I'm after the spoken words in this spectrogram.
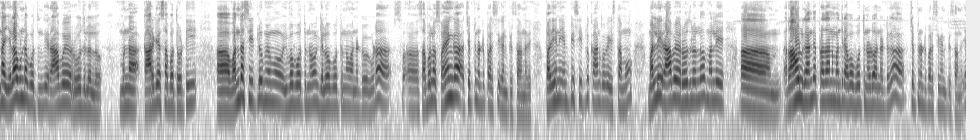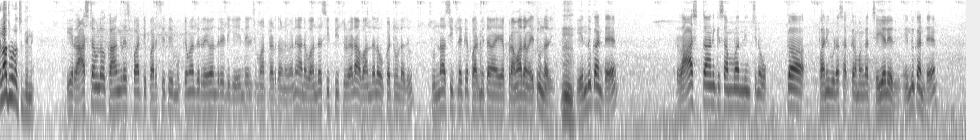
అన్న ఎలా ఉండబోతుంది రాబోయే రోజులలో? మొన్న కార్గే సభతోటి వంద సీట్లు మేము ఇవ్వబోతున్నాం గెలవబోతున్నాం అన్నట్టు కూడా సభలో స్వయంగా చెప్తున్నట్టు పరిస్థితి కనిపిస్తూ ఉన్నది. పదిహేను ఎంపీ సీట్లు కానుకగా ఇస్తాము. మళ్ళీ రాబోయే రోజులలో మళ్ళీ రాహుల్ గాంధీ ప్రధానమంత్రి అవ్వబోతున్నాడు అన్నట్టుగా చెప్తున్నట్టు పరిస్థితి కనిపిస్తూ ఉన్నది. ఎలా చూడవచ్చు దీన్ని? ఈ రాష్ట్రంలో కాంగ్రెస్ పార్టీ పరిస్థితి ముఖ్యమంత్రి రేవంత్ రెడ్డికి ఏం తెలిసి మాట్లాడుతాడు కానీ ఆయన వంద సీట్లు ఇచ్చుడు ఆ వందలో ఒకటి ఉండదు. సున్నా సీట్లకే పరిమితం అయ్యే ప్రమాదం అయితే ఉన్నది. ఎందుకంటే రాష్ట్రానికి సంబంధించిన ఒక్క పని కూడా సక్రమంగా చేయలేదు. ఎందుకంటే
